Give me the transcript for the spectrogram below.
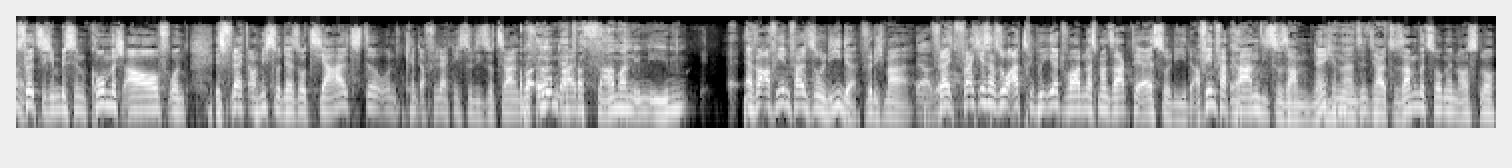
führt sich ein bisschen komisch auf und ist vielleicht auch nicht so der sozialste und kennt auch vielleicht nicht so die sozialen Aber irgendetwas sah man in ihm. Er war auf jeden Fall solide, würde ich mal. Ja, genau. Vielleicht, vielleicht ist er so attribuiert worden, dass man sagte, er ist solide. Auf jeden Fall kamen die zusammen, nicht? Mhm. Und dann sind sie halt zusammengezogen in Oslo.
